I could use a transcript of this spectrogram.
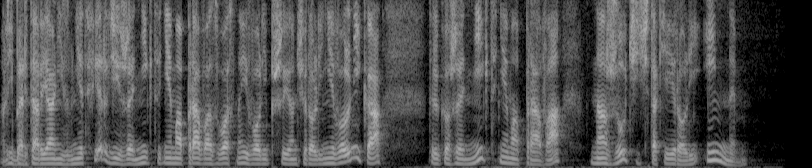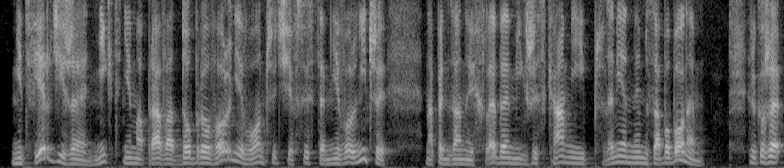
Libertarianizm nie twierdzi, że nikt nie ma prawa z własnej woli przyjąć roli niewolnika, tylko że nikt nie ma prawa narzucić takiej roli innym. Nie twierdzi, że nikt nie ma prawa dobrowolnie włączyć się w system niewolniczy, napędzany chlebem, igrzyskami, plemiennym zabobonem, tylko że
